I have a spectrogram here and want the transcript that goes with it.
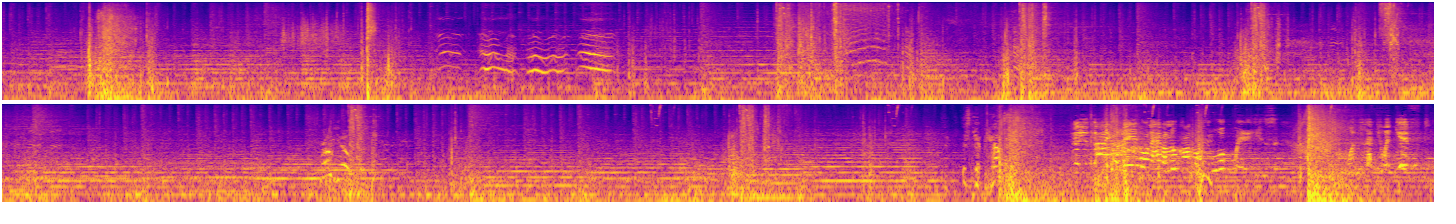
Can't be happening. Now you guys may want to have a look on the walkways. Someone's left you a gift.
